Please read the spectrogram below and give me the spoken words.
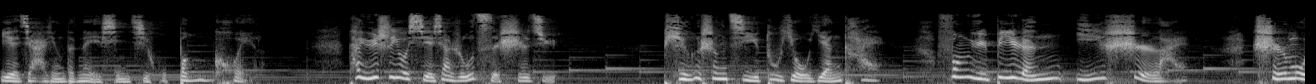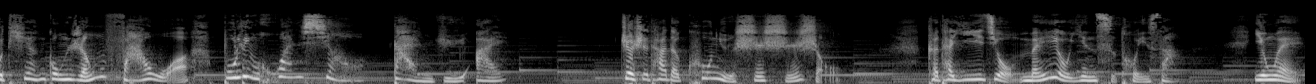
叶嘉莹的内心几乎崩溃了。他于是又写下如此诗句：“平生几度有颜开，风雨逼人一世来。”迟暮天公仍罚我，不令欢笑淡于哀。这是他的哭女诗十首，可他依旧没有因此颓丧，因为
